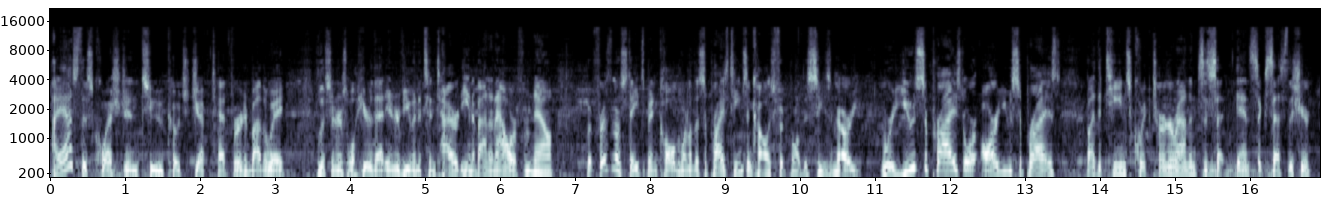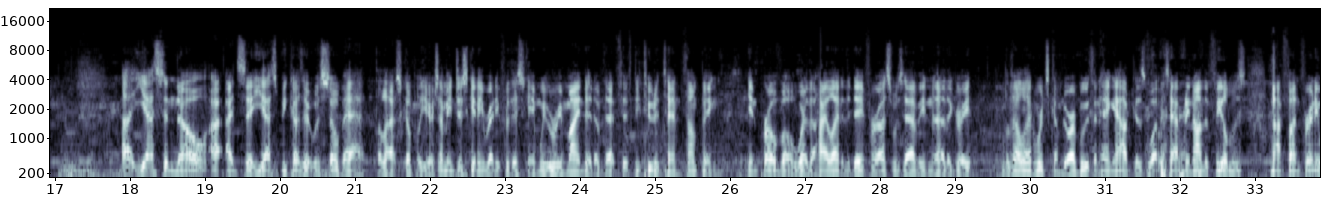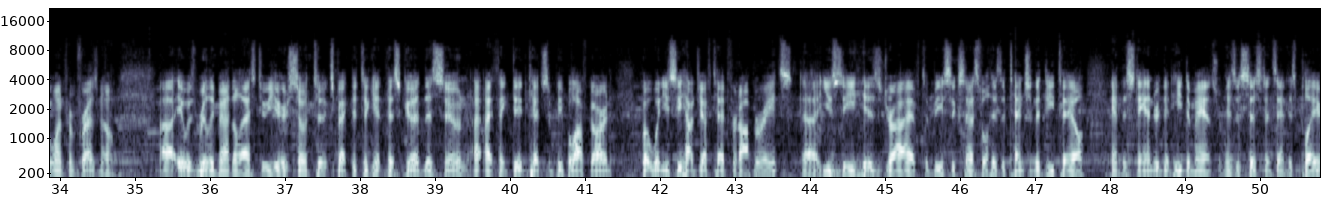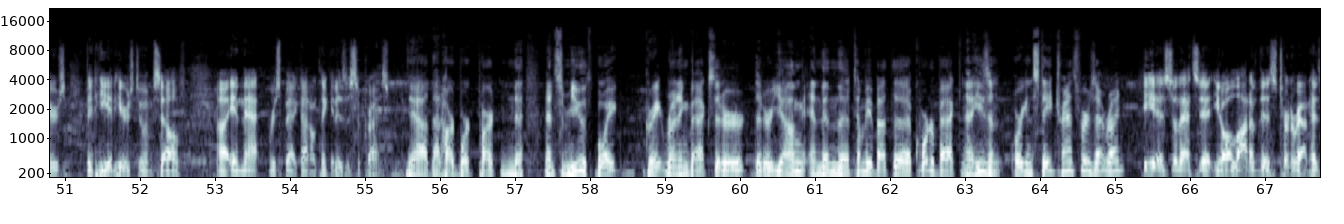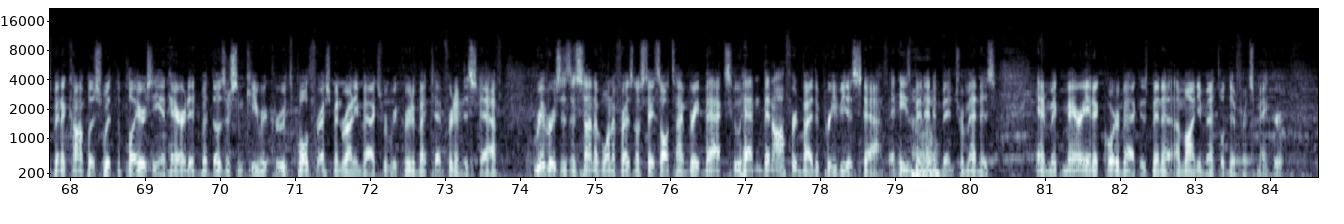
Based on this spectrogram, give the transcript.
I asked this question to Coach Jeff Tedford, and by the way, listeners will hear that interview in its entirety in about an hour from now. But Fresno State's been called one of the surprise teams in college football this season. Are were you surprised, or are you surprised by the team's quick turnaround and, su- and success this year? Uh, yes and no. I'd say yes because it was so bad the last couple years. I mean, just getting ready for this game, we were reminded of that 52 to 10 thumping in Provo, where the highlight of the day for us was having uh, the great LaVell Edwards come to our booth and hang out because what was happening on the field was not fun for anyone from Fresno. Uh, it was really bad the last two years. So to expect it to get this good this soon, I, I think did catch some people off guard. But when you see how Jeff Tedford operates, uh, you see his drive to be successful, his attention to detail, and the standard that he demands from his assistants and his players that he adheres to himself. Uh, in that respect, I don't think it is a surprise. Yeah, that hard work part and uh, and some youth. Boy, great running backs that are that are young. And then the, tell me about the quarterback. Now he's an Oregon State transfer. Is that right? He is. So that's it. You know, a lot of this turnaround has been accomplished with the players he inherited, but those are some key recruits. Both freshman running backs were recruited by Tedford and his staff. Rivers is the son of one of Fresno State's all-time great backs who hadn't been offered by the previous staff, and he's been oh. in and been tremendous. And McMaryion at quarterback has been a, a monumental difference maker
